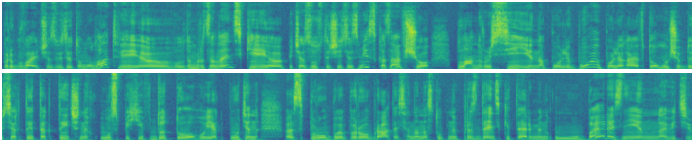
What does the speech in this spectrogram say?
перебуваючи з візитом у Латвії, е, Володимир Зеленський е, під час зустрічі зі ЗМІ сказав, що план Росії на полі бою полягає в тому, щоб досягти тактичних успіхів до того, як Путін е, спробує переобратися на наступний президентський термін у березні. Ну навіть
